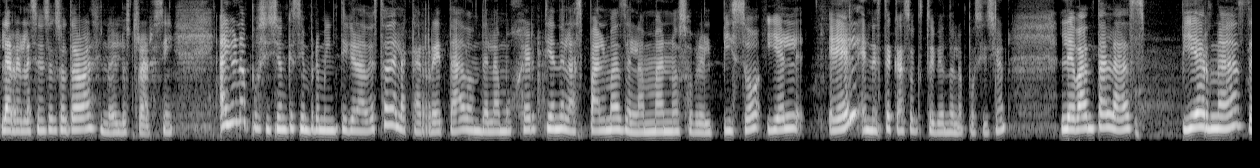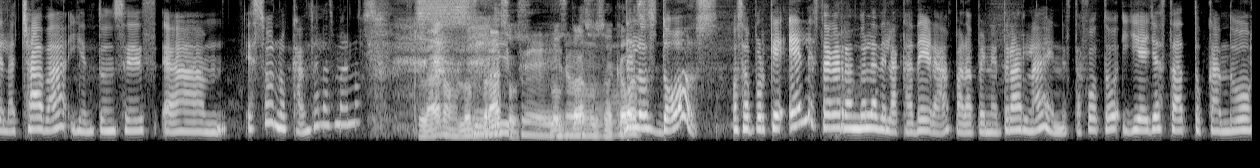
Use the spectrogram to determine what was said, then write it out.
la relación sexual trabaja, sino ilustrar, sí. Hay una posición que siempre me ha integrado, esta de la carreta, donde la mujer tiene las palmas de la mano sobre el piso y él, él, en este caso que estoy viendo la posición, levanta las piernas de la chava y entonces eso no cansa las manos Claro, los Sí, brazos. pero- Los brazos. de Acabas, los dos o sea porque él está agarrándola de la cadera para penetrarla en esta foto y ella está tocando o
